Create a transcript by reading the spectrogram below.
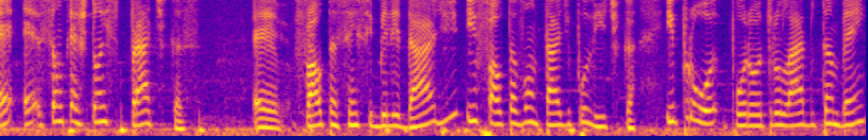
é- é- são questões práticas. É, falta sensibilidade e falta vontade política. E pro, por outro lado também,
